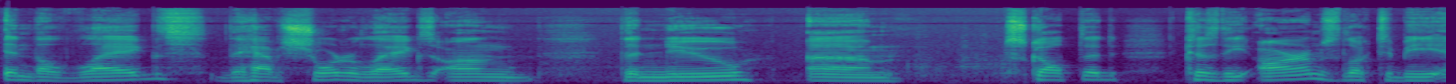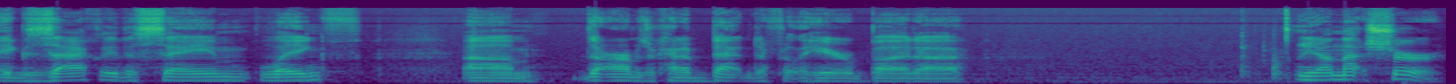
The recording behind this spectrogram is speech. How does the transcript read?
in the legs. They have shorter legs on the new um, sculpted because the arms look to be exactly the same length. Um, the arms are kind of bent differently here, but uh, you know, I'm not sure.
